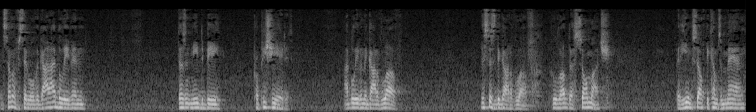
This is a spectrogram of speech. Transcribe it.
And some have said, well, the God I believe in doesn't need to be propitiated. I believe in the God of love. This is the God of love who loved us so much that he himself becomes a man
